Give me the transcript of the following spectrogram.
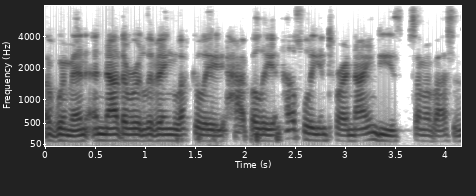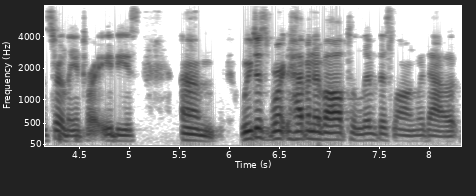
of women. And now that we're living luckily happily and healthily into our 90s some of us and certainly into our 80s um, we just weren't haven't evolved to live this long without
